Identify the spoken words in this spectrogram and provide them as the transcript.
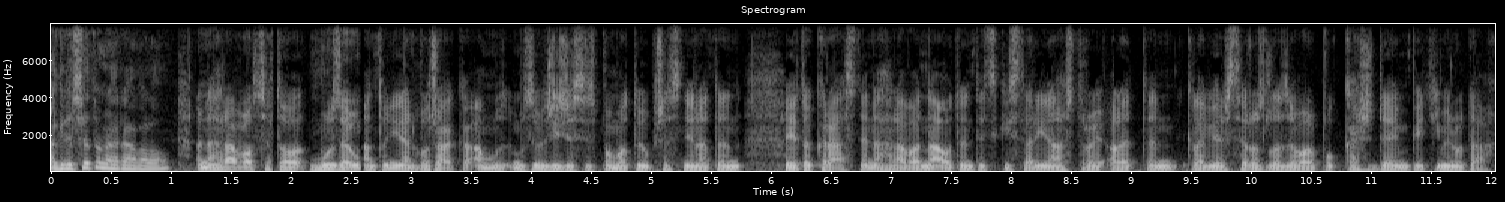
A kde se to nahrávalo? A nahrávalo se to v muzeu Antonína Dvořáka a mu, musím říct, že si zpamatuju přesně na ten, je to krásné nahrávat na autentický starý nástroj, ale ten klavír se rozlezoval po každém pěti minutách.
